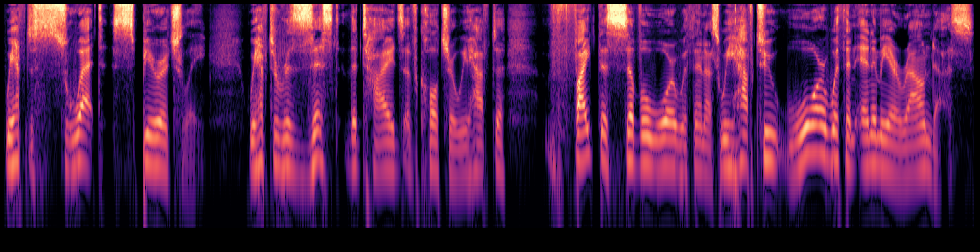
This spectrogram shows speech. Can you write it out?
We have to sweat spiritually. We have to resist the tides of culture. We have to fight this civil war within us. We have to war with an enemy around us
